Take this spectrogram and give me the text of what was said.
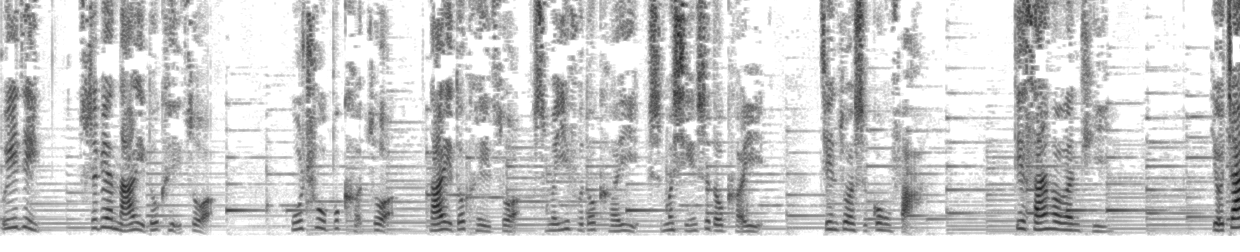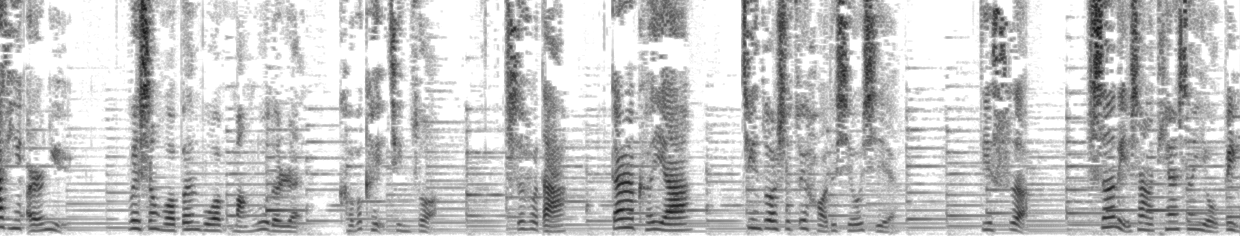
不一定，随便哪里都可以做，无处不可做，哪里都可以做，什么衣服都可以，什么形式都可以。静坐是共法。第三个问题，有家庭儿女，为生活奔波忙碌的人，可不可以静坐？师傅答：当然可以啊，静坐是最好的休息。第四，生理上天生有病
